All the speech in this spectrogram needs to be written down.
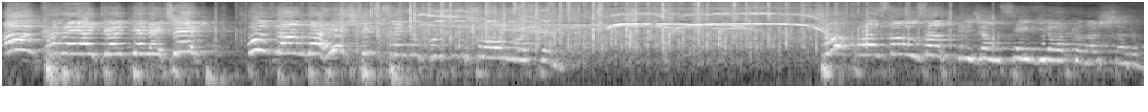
Ankara'ya gönderecek. Bundan da hiç kimsenin kuşkusu olmasın. Çok fazla uzatmayacağım sevgili arkadaşlarım.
